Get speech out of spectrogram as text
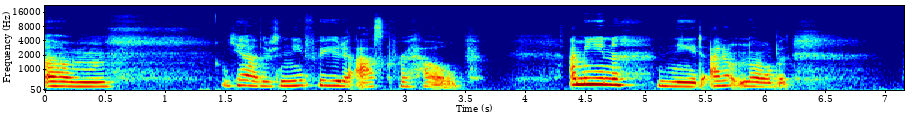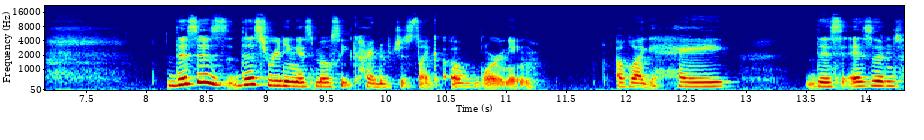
Um yeah, there's a need for you to ask for help. I mean, need, I don't know, but this is this reading is mostly kind of just like a warning of like hey this isn't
